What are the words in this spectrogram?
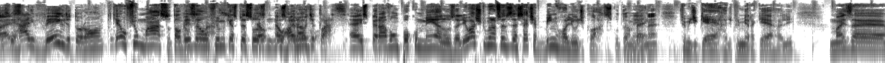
versus Ferrari veio de Toronto. Que é um filmaço, talvez É é um um, filmaço. filme que as pessoas É não é o esperavam- Hollywood clássico. É, esperavam um pouco menos ali. Eu acho que o 1917 é bem Hollywood clássico também, Também. né? Filme de guerra, de primeira guerra ali. Mas é,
